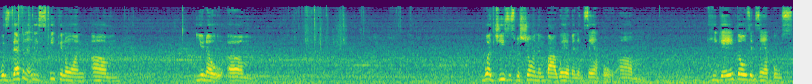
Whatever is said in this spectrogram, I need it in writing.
was definitely speaking on um, you know, um, what Jesus was showing them by way of an example. Um, he gave those examples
